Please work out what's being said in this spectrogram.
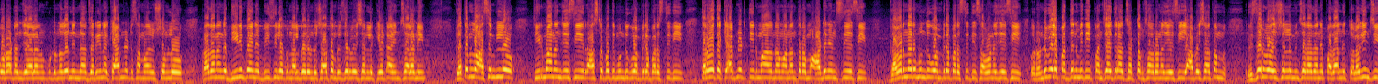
పోరాటం చేయాలనుకుంటున్నదో నిన్న జరిగిన కేబినెట్ సమావేశంలో ప్రధానంగా దీనిపైనే బీసీలకు నలభై రెండు శాతం రిజర్వేషన్లు కేటాయించాలని గతంలో అసెంబ్లీలో తీర్మానం చేసి రాష్ట్రపతి ముందుకు పంపిన పరిస్థితి తర్వాత కేబినెట్ తీర్మానం అనంతరం ఆర్డినెన్స్ చేసి గవర్నర్ ముందుకు పంపిన పరిస్థితి సవరణ చేసి రెండు వేల పద్దెనిమిది పంచాయతీరాజ్ చట్టం సవరణ చేసి యాభై శాతం రిజర్వేషన్లు మించరాదనే పదాన్ని తొలగించి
